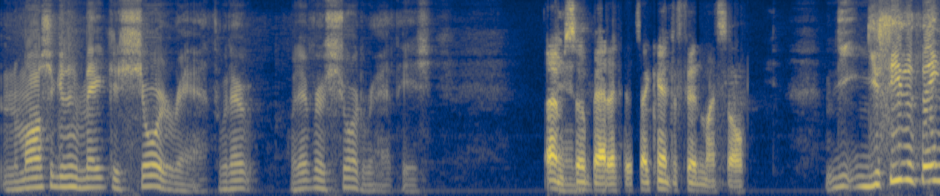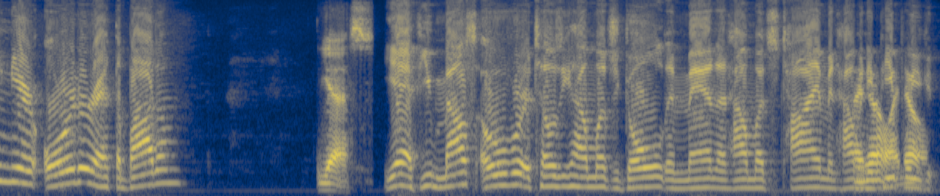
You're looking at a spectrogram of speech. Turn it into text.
And I'm also gonna make a Swordwrath, whatever whatever a Swordwrath is. I'm Man. so bad at this. I can't defend myself. You see the thing near order at the bottom? Yes. Yeah, if you mouse over, it tells you how much gold and mana and how much time and how I many know, I people know. you could...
